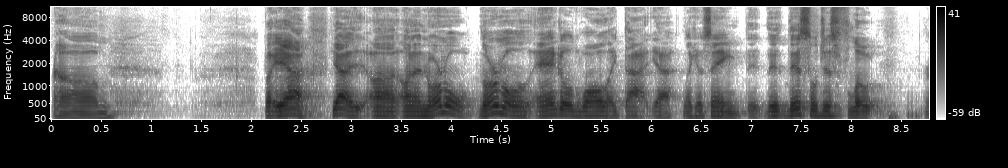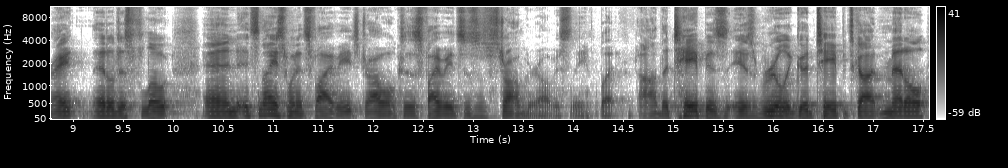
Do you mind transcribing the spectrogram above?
Um, but yeah, yeah, uh, on a normal normal angled wall like that, yeah, like I'm saying, th th this will just float right? It'll just float. And it's nice when it's 5 8 drywall because 5 8 is stronger, obviously. But uh, the tape is is really good tape. It's got metal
